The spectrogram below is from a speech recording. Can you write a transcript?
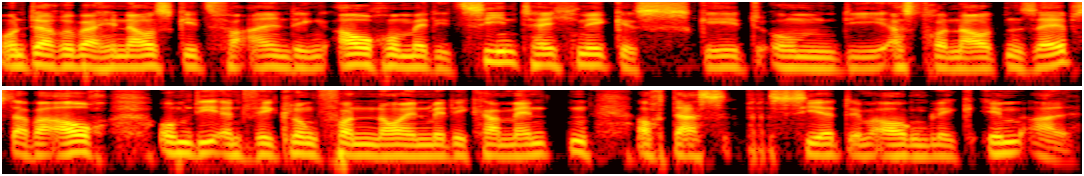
Und darüber hinaus geht es vor allen Dingen auch um Medizintechnik. Es geht um die Astronauten selbst, aber auch um die Entwicklung von neuen Medikamenten. Auch das passiert im Augenblick im All.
